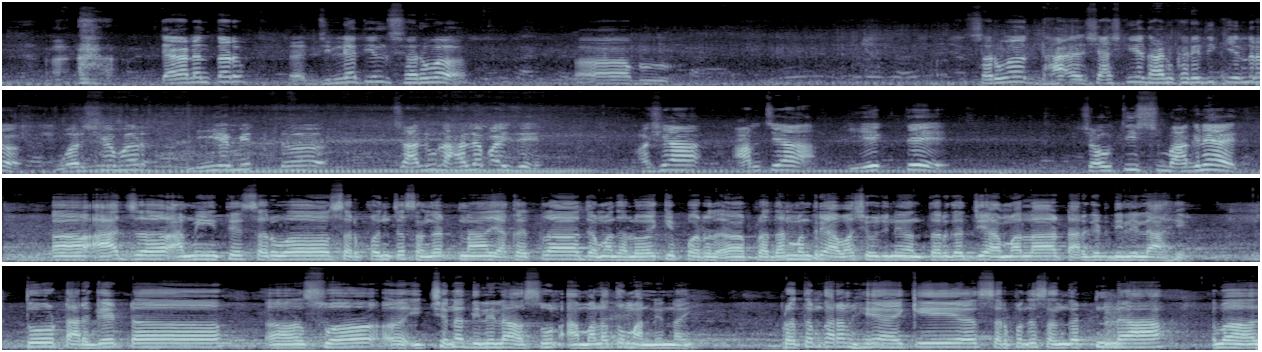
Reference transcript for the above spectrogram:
त्यानंतर जिल्ह्यातील सर्व सर्व धा शासकीय धान खरेदी केंद्र वर्षभर नियमित चालू राहिलं पाहिजे. अशा आमच्या एक ते चौतीस मागण्या आहेत. आज आम्ही इथे सर्व सरपंच संघटना याकरता जमा झालो आहे की पर प्रधानमंत्री आवास योजनेअंतर्गत जे आम्हाला टार्गेट दिलेलं आहे तो टार्गेट स्व इच्छेनं दिलेला असून आम्हाला तो मान्य नाही. प्रथम कारण हे आहे की सरपंच संघटना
